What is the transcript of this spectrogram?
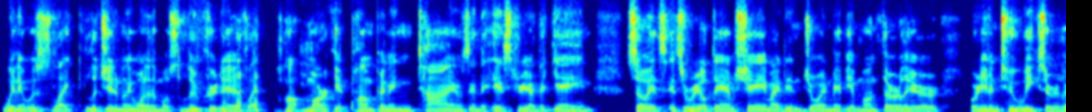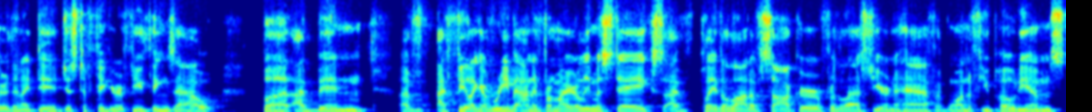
when it was like legitimately one of the most lucrative like pump market pumping times in the history of the game. So it's it's a real damn shame I didn't join maybe a month earlier or even two weeks earlier than I did just to figure a few things out. But I've been I've I feel like I've rebounded from my early mistakes. I've played a lot of soccer for the last year and a half. I've won a few podiums.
